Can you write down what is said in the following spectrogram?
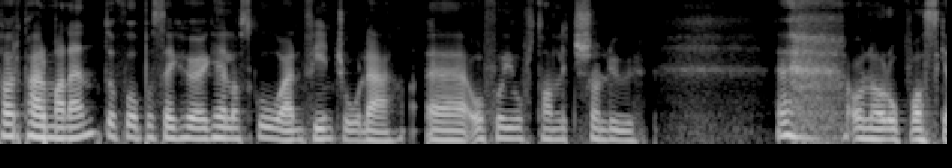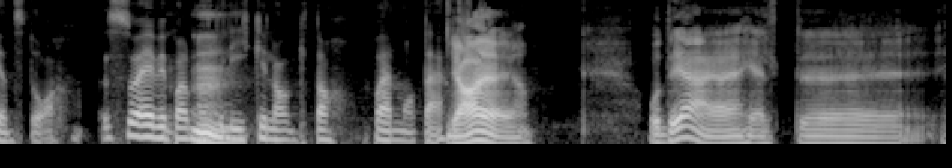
tar permanent og får på seg høyhæla sko og en fin kjole. Eh, og får gjort han litt sjalu. Eh, og lar oppvasken stå. Så er vi på en måte Mm. like langt, da. På en måte. Ja, ja, ja. Og det er jeg helt, eh,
